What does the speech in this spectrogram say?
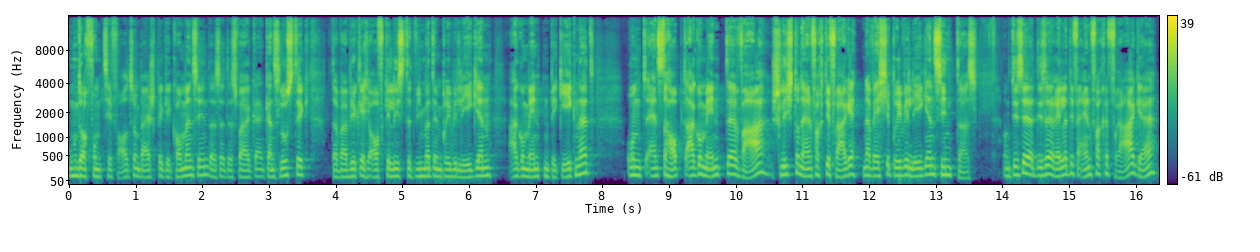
und auch vom CV zum Beispiel gekommen sind. Also das war ganz lustig. Da war wirklich aufgelistet, wie man den Privilegien Argumenten begegnet. Und eins der Hauptargumente war schlicht und einfach die Frage, na, welche Privilegien sind das? Und diese, diese relativ einfache Frage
